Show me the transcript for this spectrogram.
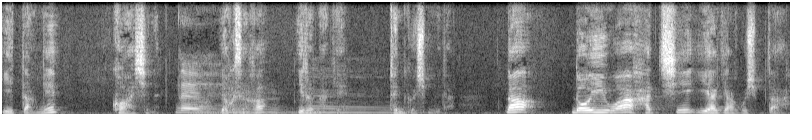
이 땅에 거하시는 네. 역사가 음. 일어나게 된 것입니다. 나 너희와 같이 이야기하고 싶다.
